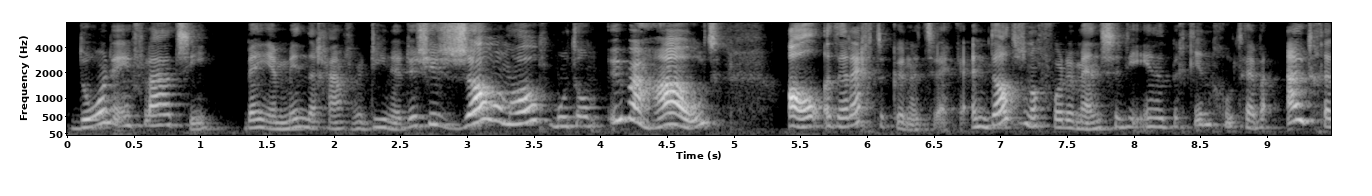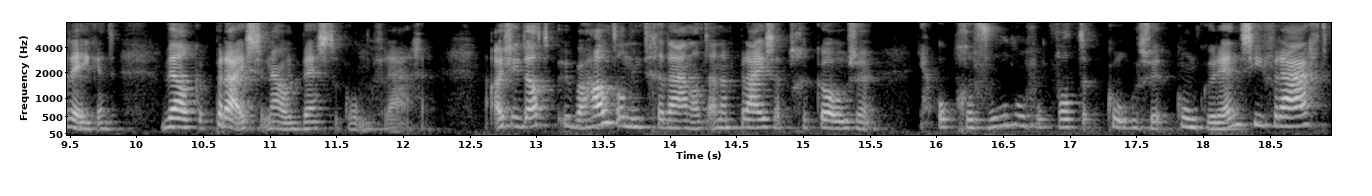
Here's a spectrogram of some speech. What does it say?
door de inflatie, ben je minder gaan verdienen. Dus je zal omhoog moeten om überhaupt al het recht te kunnen trekken. En dat is nog voor de mensen die in het begin goed hebben uitgerekend welke prijs ze nou het beste konden vragen. Nou, als je dat überhaupt al niet gedaan had en een prijs hebt gekozen ja, op gevoel of op wat de concurrentie vraagt,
